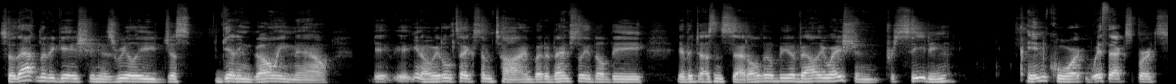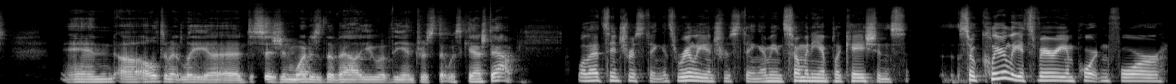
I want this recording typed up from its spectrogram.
So that litigation is really just getting going now. It, it, you know, it'll take some time, but eventually there'll be, if it doesn't settle, there'll be a valuation proceeding in court with experts and uh, ultimately a decision what is the value of the interest that was cashed out. Well, that's interesting. It's really interesting. I mean, so many implications. So clearly, it's very important for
